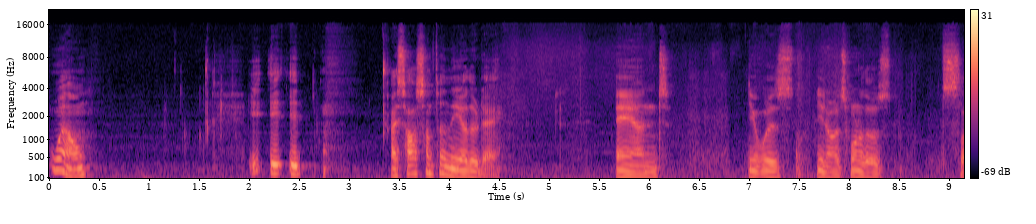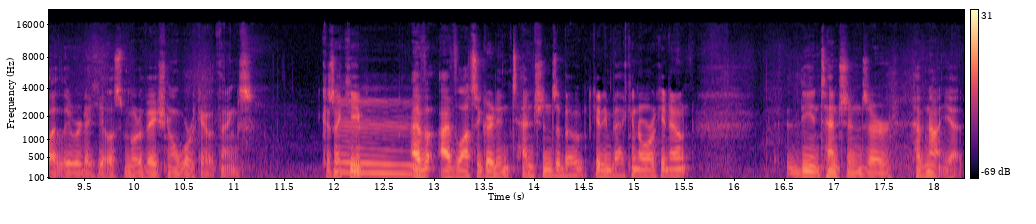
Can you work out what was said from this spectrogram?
well, it, it, it. I saw something the other day, and it was you know it's one of those slightly ridiculous motivational workout things because I keep mm. I've I've lots of great intentions about getting back into working out. the intentions are have not yet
